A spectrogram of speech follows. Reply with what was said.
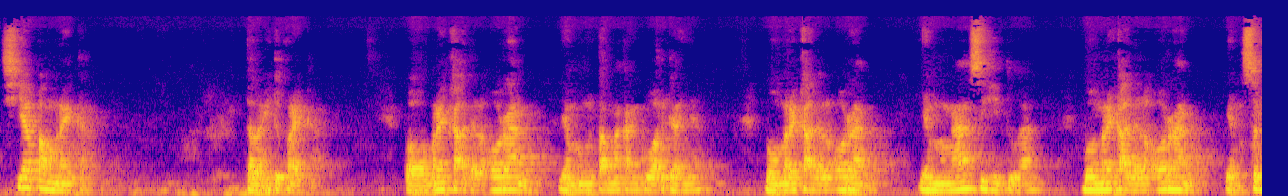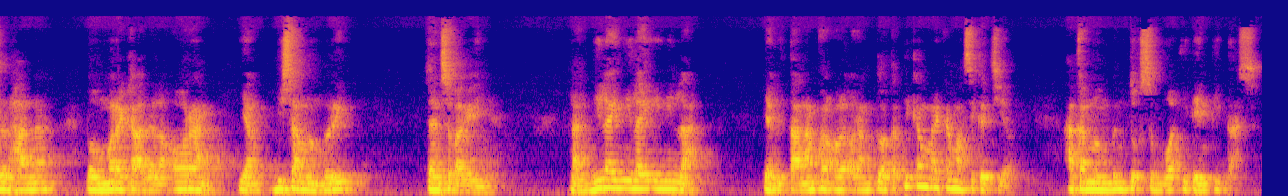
siapa mereka dalam hidup mereka. Bahwa mereka adalah orang yang mengutamakan keluarganya, bahwa mereka adalah orang yang mengasihi Tuhan, bahwa mereka adalah orang yang sederhana, bahwa mereka adalah orang yang bisa memberi, dan sebagainya. Nah, nilai-nilai inilah yang ditanamkan oleh orang tua ketika mereka masih kecil akan membentuk sebuah identitas.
